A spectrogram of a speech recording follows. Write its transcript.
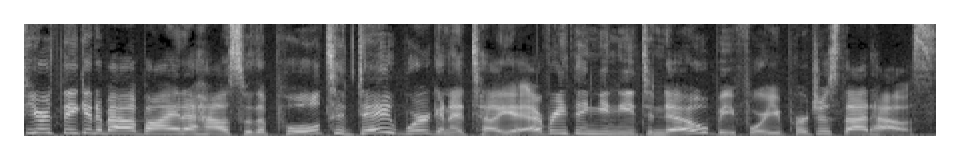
you're thinking about buying a house with a pool, today we're going to tell you everything you need to know before you purchase that house.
